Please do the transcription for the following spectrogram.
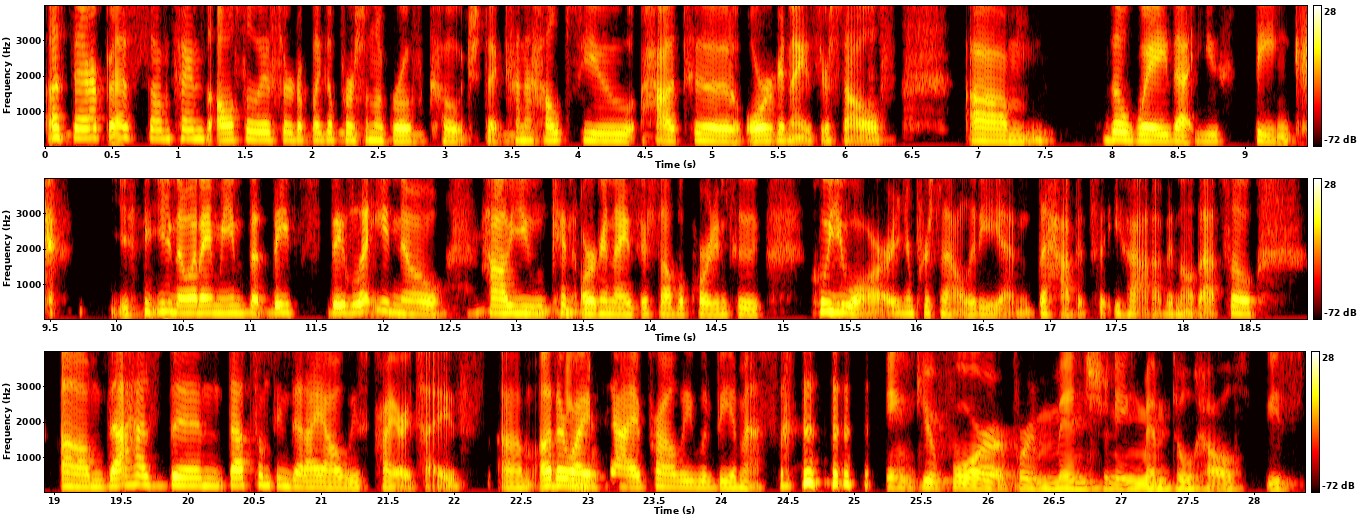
a therapist sometimes also is sort of like a personal growth coach that kind of helps you how to organize yourself um the way that you think you, you know what i mean? That they they let you know how you can organize yourself according to who you are and your personality and the habits that you have and all that. So um that has been that's something that i always prioritize. Um otherwise yeah i probably would be a mess. Thank you for for mentioning mental health. Is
